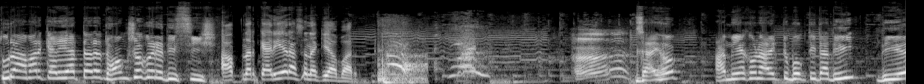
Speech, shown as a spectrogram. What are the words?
তোরা আমার ক্যারিয়ারটারে ধ্বংস করে দিচ্ছিস। আপনার ক্যারিয়ার আছে নাকি আবার? যাই হোক আমি এখন আরেকটু বক্তৃতা দিই দিয়ে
